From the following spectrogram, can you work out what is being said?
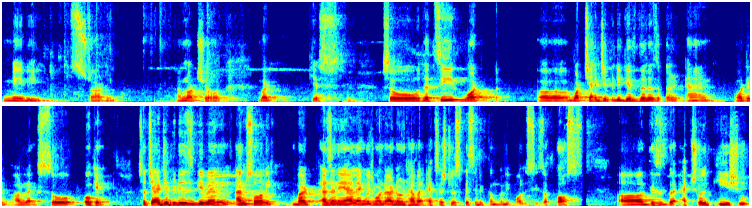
maybe starting. I'm not sure, but yes. So let's see what uh, what ChatGPT gives the result and what it are like. So okay, so ChatGPT is given. I'm sorry, but as an AI language model, I don't have access to specific company policies. Of course, uh, this is the actual key issue,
